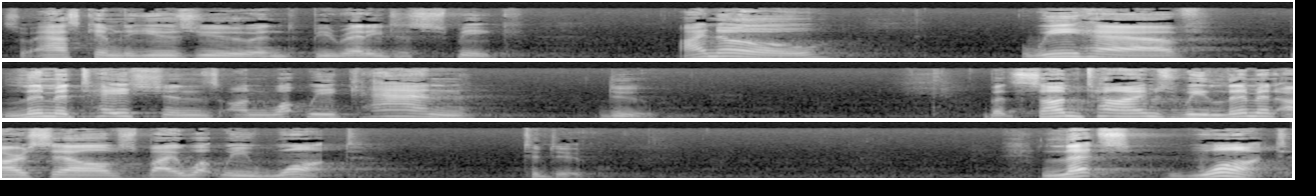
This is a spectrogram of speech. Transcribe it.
So ask Him to use you and be ready to speak. I know we have limitations on what we can do. But sometimes we limit ourselves by what we want to do. Let's want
